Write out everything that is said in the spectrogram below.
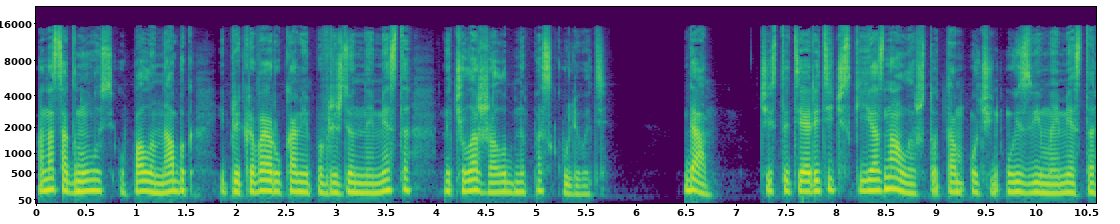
Она согнулась, упала на бок и, прикрывая руками поврежденное место, начала жалобно поскуливать. Да, Чисто теоретически я знала, что там очень уязвимое место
